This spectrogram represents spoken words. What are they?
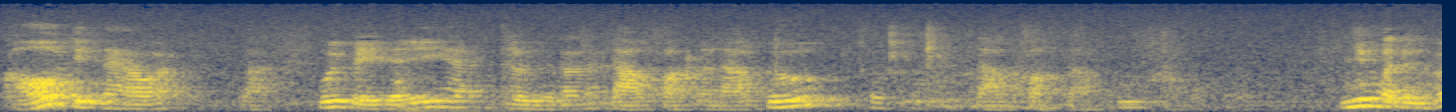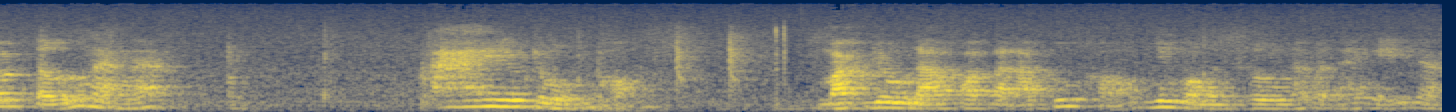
Khổ chừng nào á là quý vị để ý thường người ta nói đạo phật là đạo cứu đạo phật đạo cứu khổ. Nhưng mà đừng có tưởng rằng á ai vô chùa cũng khổ. Mặc dù đạo phật là đạo cứu khổ nhưng mà mình thường á mình hay nghĩ rằng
